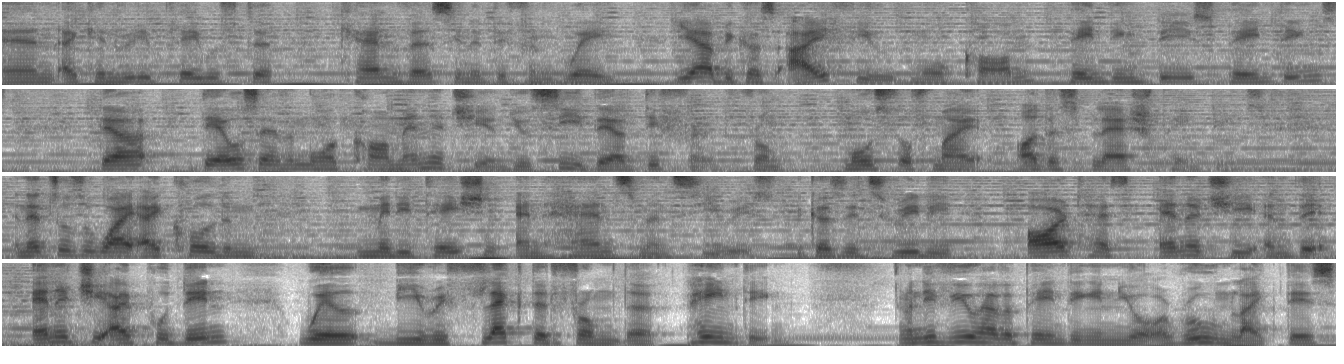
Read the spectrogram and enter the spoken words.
and I can really play with the canvas in a different way. Yeah, because I feel more calm painting these paintings. They, are, they also have a more calm energy and you see they are different from most of my other splash paintings. And that's also why I call them meditation enhancement series because it's really art has energy and the energy I put in will be reflected from the painting. And if you have a painting in your room like this,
